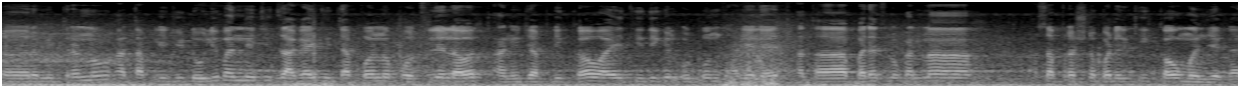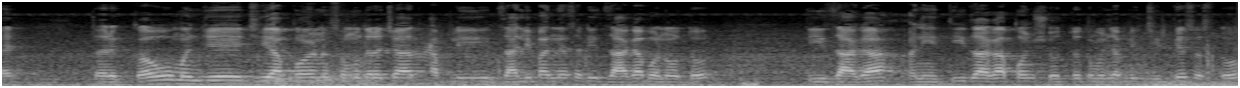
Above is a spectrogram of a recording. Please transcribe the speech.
तर मित्रांनो आता आपली जी डोली बांधण्याची जागा आहे तिथे आपण पोहोचलेलो आहोत. आणि जी आपली कव आहे ती देखील उठून झालेली आहेत. आता बऱ्याच लोकांना असा प्रश्न पडेल की कव म्हणजे काय? तर कव म्हणजे जी आपण समुद्राच्या आत आपली जाली बांधण्यासाठी जागा बनवतो. ती जागा आणि ती जागा आपण शोधतो तो म्हणजे आपली जी पी एस असतो.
